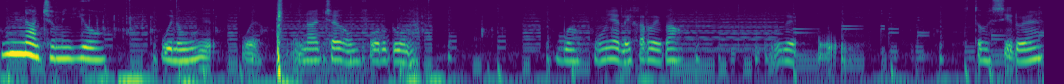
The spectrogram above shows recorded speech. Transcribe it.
Un hacha me dio. Bueno, un, bueno, un hacha con fortuna. Bueno, me voy a alejar de acá. Porque... Uy, esto me sirve, ¿eh?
